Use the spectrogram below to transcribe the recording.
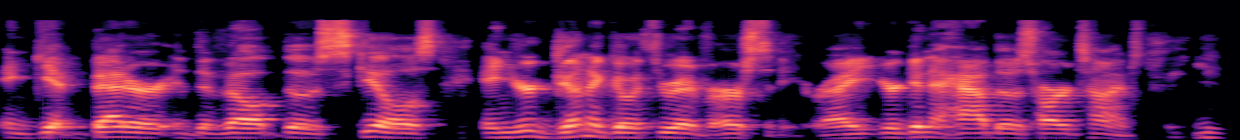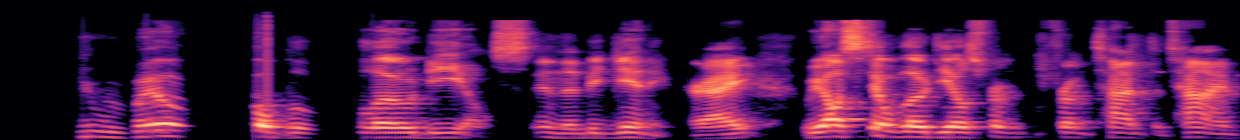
and get better and develop those skills. And you're going to go through adversity, right? You're going to have those hard times. You you will blow deals in the beginning, right? We all still blow deals from from time to time,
